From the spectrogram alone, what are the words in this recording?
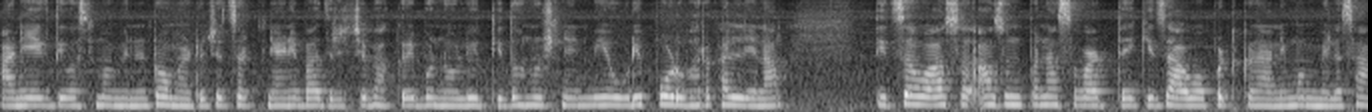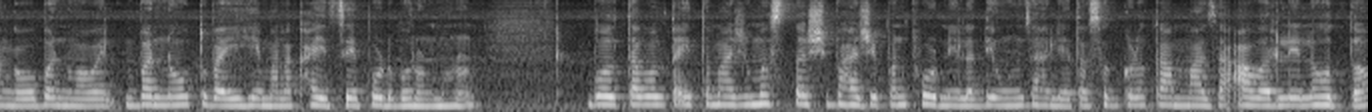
आणि एक दिवस मम्मीने टोमॅटोची चटणी आणि बाजरीची भाकरी बनवली होती. धनुषने मी एवढी पोटभर खाल्ली ना ती चव असं अजून पण असं वाटतंय की जावं पटकन आणि मम्मीला सांगावं बनवावं बनवतो बाई हे मला खायचं आहे पोट भरून म्हणून. बोलता बोलता इथं माझी मस्त अशी भाजी पण फोडणीला देऊन झाली. आता सगळं काम माझं आवरलेलं होतं.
